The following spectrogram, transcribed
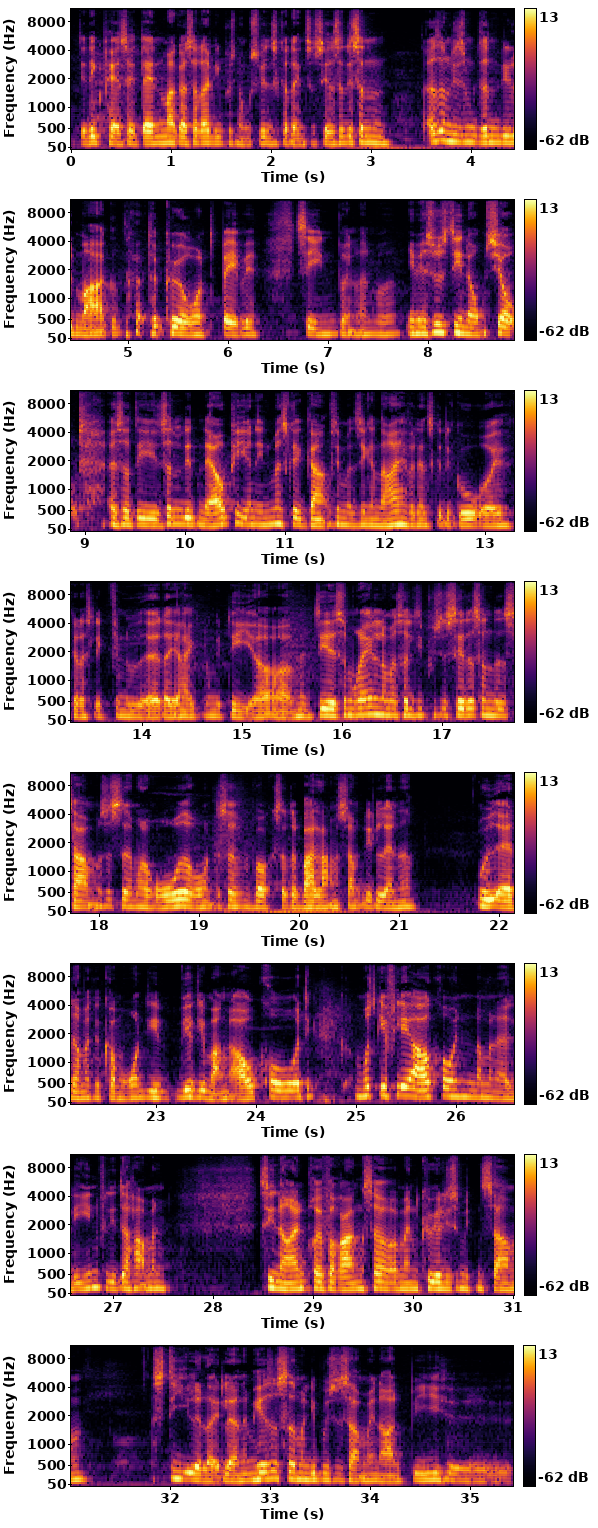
det ikke passer i Danmark, og så er der lige pludselig nogle svensker, der er interesseret. Så det er sådan, der er sådan ligesom sådan en lille marked, der, der kører rundt bag ved scenen på en eller anden måde. Jamen, jeg synes, det er enormt sjovt. Altså, det er sådan lidt nervepigerne, inden man skal i gang, fordi man tænker, nej, hvordan skal det gå, og jeg kan da slet ikke finde ud af det, og jeg har ikke nogen idéer. Og, men det er som regel, når man så lige pludselig sætter sig ned sammen, så sidder man og råder rundt, og så vokser der bare langsomt et eller andet ud af det, og man kan komme rundt i virkelig mange afkroge, og det måske flere afkroge, end når man er alene, fordi der har man sine egne præferencer, og man kører ligesom i den samme stil eller et eller andet. Men her så sidder man lige pludselig sammen med en R&B øh,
